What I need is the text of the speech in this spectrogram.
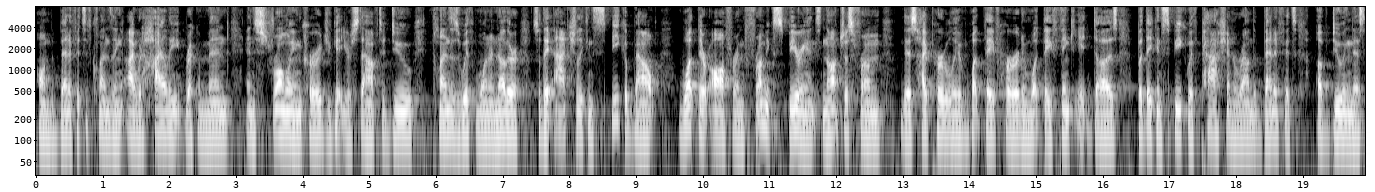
on the benefits of cleansing. I would highly recommend and strongly encourage you get your staff to do cleanses with one another so they actually can speak about what they're offering from experience, not just from this hyperbole of what they've heard and what they think it does, but they can speak with passion around the benefits of doing this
